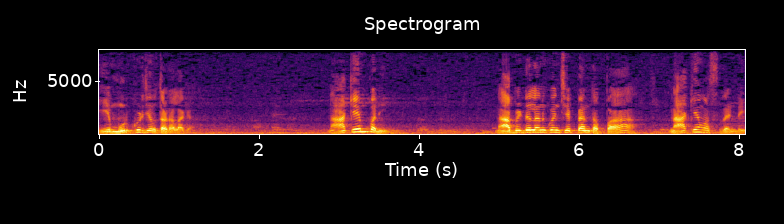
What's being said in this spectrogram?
ఏ మూర్ఖుడు చెబుతాడు అలాగా? నాకేం పని? నా బిడ్డలు అనుకొని చెప్పాను తప్ప నాకేం వస్తుందండి?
